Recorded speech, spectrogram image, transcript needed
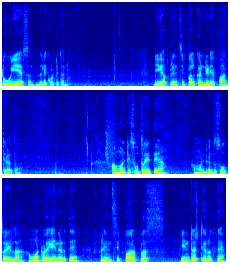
ಟೂ ಇಯರ್ಸ್ ಅಂತಂದೇಳಿ ಕೊಟ್ಟಿದ್ದಾನೆ. ಈಗ ಪ್ರಿನ್ಸಿಪಲ್ ಕಂಡಿಡಿಯಪ್ಪ ಅಂತ ಹೇಳ್ತಾನೆ. ಅಮೌಂಟಿಗೆ ಸೂತ್ರ ಐತೆ ಅಮೌಂಟಿಗಂತೂ ಸೂತ್ರ ಇಲ್ಲ. ಅಮೌಂಟ್ ಒಳಗೆ ಏನಿರುತ್ತೆ? ಪ್ರಿನ್ಸಿಪಾಲ್ ಪ್ಲಸ್ ಇಂಟ್ರೆಸ್ಟ್ ಇರುತ್ತೆ.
